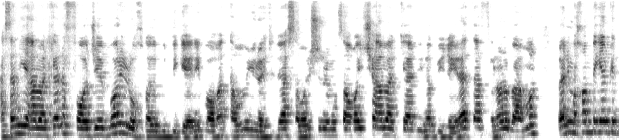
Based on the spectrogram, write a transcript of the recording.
اصلا یه عملکرد فاجعه باری رخ داده بود دیگه. یعنی واقعا تمام یونایتد عصبانی شده. می‌گفتن آقا چه عمل کرد؟ اینا بی غیرتن فلان و بهمان. ولی می‌خوام بگم که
